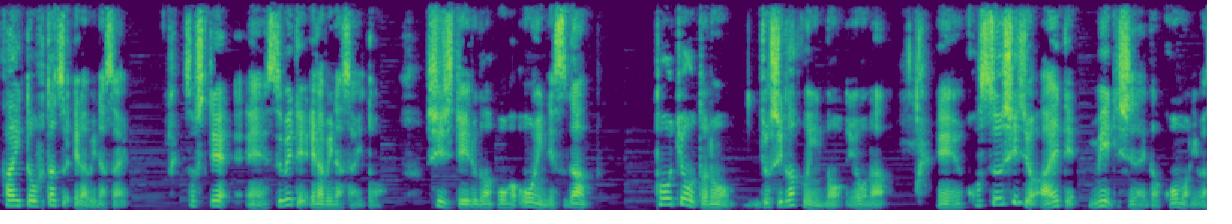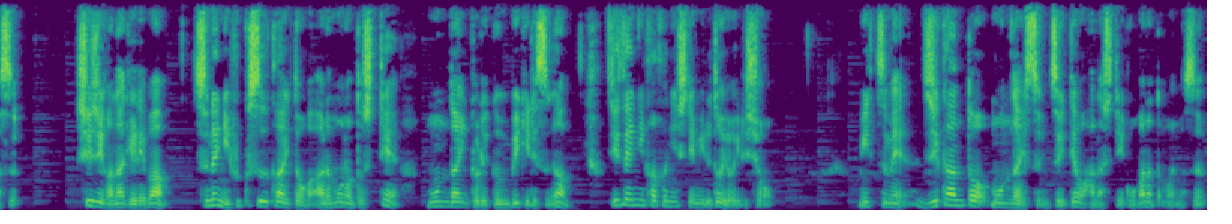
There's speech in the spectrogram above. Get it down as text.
回答2つ選びなさい。そして、す、べ、て選びなさいと指示している学校が多いんですが、東京都の女子学院のような、えー、個数指示をあえて明記しない学校もあります。指示がなければ、常に複数回答があるものとして問題に取り組むべきですが、事前に確認してみると良いでしょう。三つ目、時間と問題数についても話していこうかなと思います。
